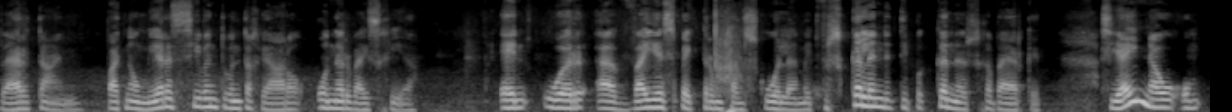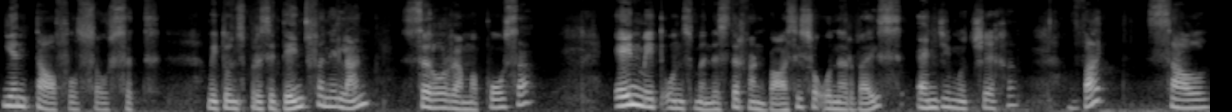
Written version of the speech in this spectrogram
Wertheim wat nou meer as 27 jaar al onderwys gee en oor 'n wye spektrum van skole met verskillende tipe kinders gewerk het. As jy nou om een tafel sou sit met ons president van die land, Cyril Ramaphosa, en met ons minister van basiese onderwys, Angie Motshega, wat sal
